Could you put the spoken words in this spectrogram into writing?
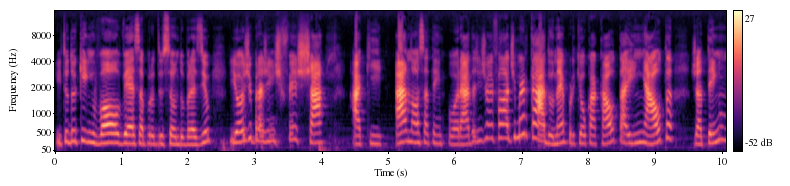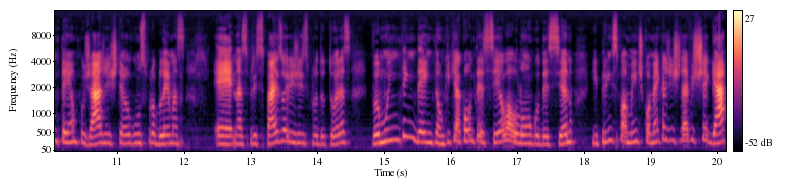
e tudo que envolve essa produção do Brasil. E hoje, para a gente fechar aqui a nossa temporada, a gente vai falar de mercado, né? Porque o cacau está aí em alta, já tem um tempo já, a gente tem alguns problemas é, nas principais origens produtoras. Vamos entender, então, o que, que aconteceu ao longo desse ano e, principalmente, como é que a gente deve chegar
